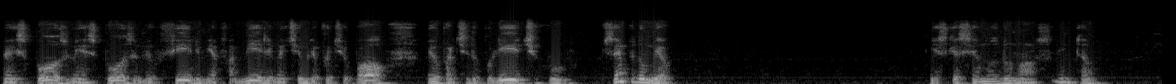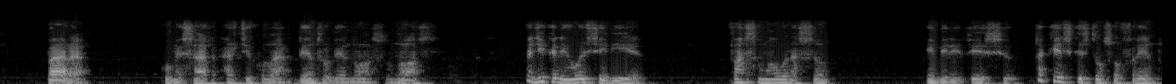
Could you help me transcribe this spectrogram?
Meu esposo, minha esposa, meu filho, minha família, meu time de futebol, meu partido político, sempre do meu. E esquecemos do nosso. Então, para começar a articular dentro de nós o nós, a dica de hoje seria: faça uma oração em benefício daqueles que estão sofrendo,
